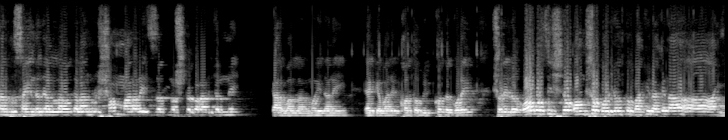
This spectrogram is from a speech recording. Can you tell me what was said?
আর হুসাইন আনহুর সম্মান আর নষ্ট করার ময়দানে একেবারে ক্ষত বিক্ষত করে অবশিষ্ট অংশ পর্যন্ত বাকি রাখে নাই।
